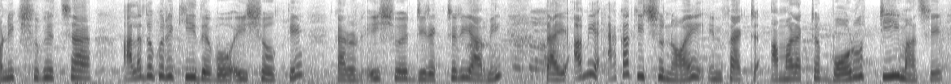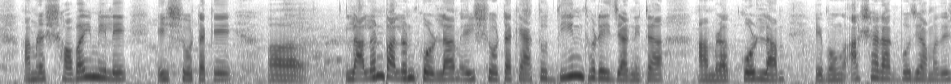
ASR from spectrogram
অনেক শুভেচ্ছা। আলাদা করে কি দেব এই শোকে? কারণ এই শোয়ের ডিরেক্টরই আমি। তাই আমি একা কিছু নয়। ইনফ্যাক্ট আমার একটা বড় টিম আছে। আমরা সবাই মিলে এই শোটাকে লালন পালন করলাম, এই শোটাকে এত দিন ধরে এই জার্নিটা আমরা করলাম এবং আশা রাখব যে আমাদের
